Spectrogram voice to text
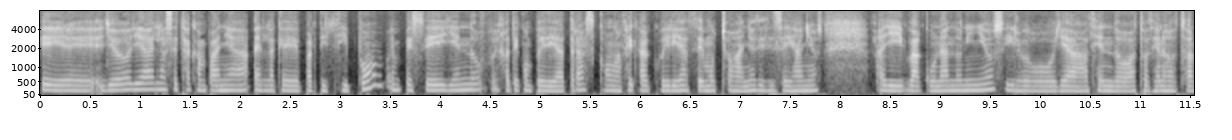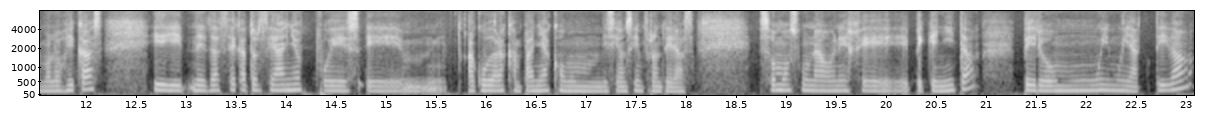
Eh, yo ya en la sexta campaña en la que participo, empecé yendo, fíjate, con pediatras, con África Arcoiris hace muchos años, 16 años, allí vacunando niños y luego ya haciendo actuaciones oftalmológicas y desde hace 14 años pues eh, acudo a las campañas con Visión Sin Fronteras. Somos una ONG pequeñita, pero muy, muy activa.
